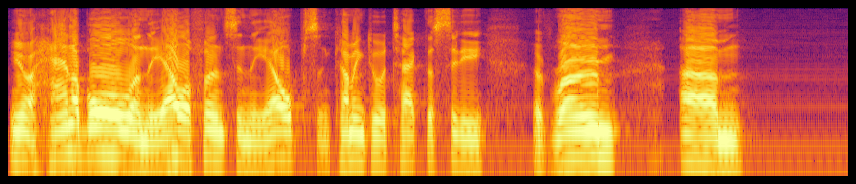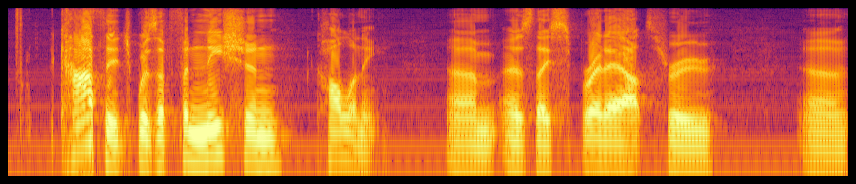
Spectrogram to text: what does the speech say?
you know, Hannibal and the elephants in the Alps and coming to attack the city of Rome. Um, Carthage was a Phoenician colony um, as they spread out through, uh,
